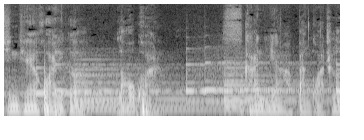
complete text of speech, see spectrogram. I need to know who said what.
Speaker 1: 今天画一个老款斯堪尼亚半挂车。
